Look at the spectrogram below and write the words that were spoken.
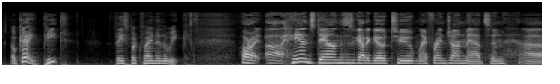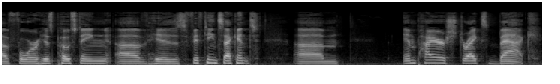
okay, Pete. Facebook find of the week. All right, uh, hands down, this has got to go to my friend Jon Madsen uh, for his posting of his 15 second um, Empire Strikes Back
